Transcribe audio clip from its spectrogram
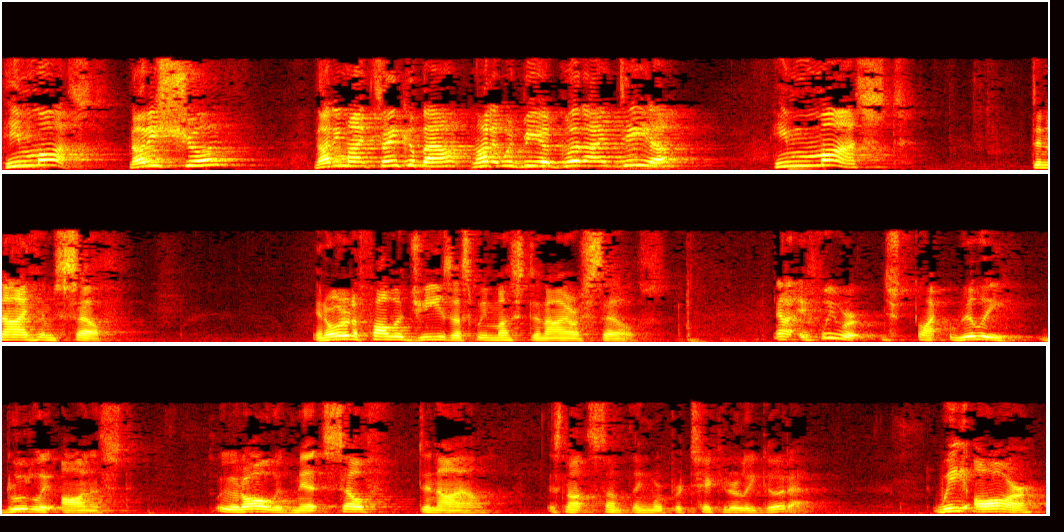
he must. Not he should, not he might think about, not it would be a good idea. He must deny himself. In order to follow Jesus, we must deny ourselves. Now, if we were just like really brutally honest, we would all admit self-denial is not something we're particularly good at. We are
